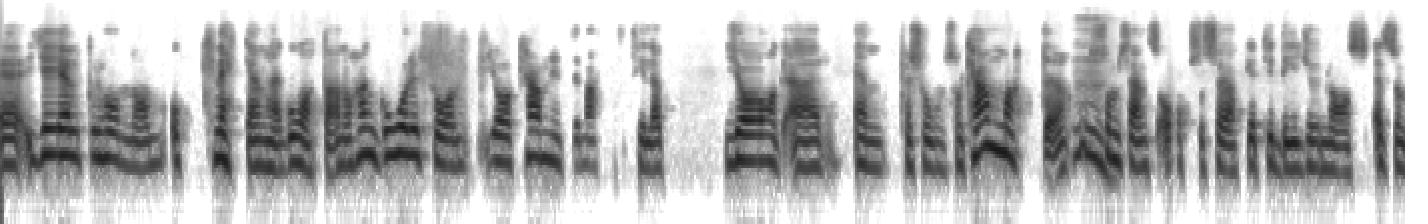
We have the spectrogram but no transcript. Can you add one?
eh, hjälper honom att knäcka den här gåtan och han går ifrån jag kan inte matte till att jag är en person som kan matte Mm. som sen också söker till det gymnas alltså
